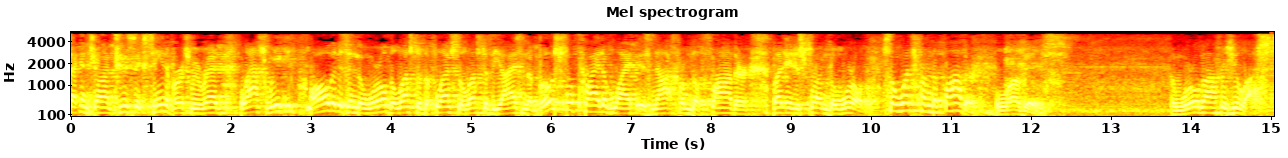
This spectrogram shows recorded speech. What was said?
2 John 2.16, a verse we read last week. All that is in the world, the lust of the flesh, the lust of the eyes, and the boastful pride of life is not from the Father, but it is from the world. So what's from the Father? Love is. The world offers you lust.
